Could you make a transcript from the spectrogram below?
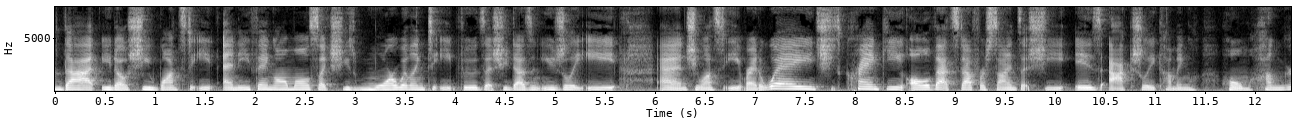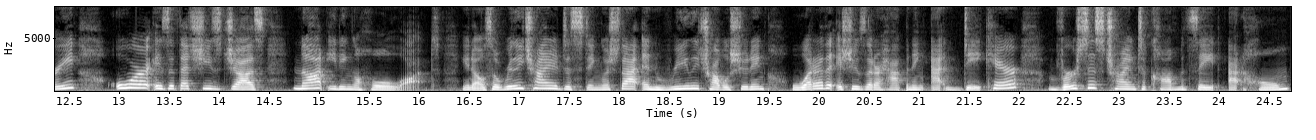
That you know she wants to eat anything almost. Like she's more willing to eat foods that she doesn't usually eat and she wants to eat right away she's cranky. All of that stuff are signs that she is actually coming home hungry. Or is it that she's just not eating a whole lot? You know so really trying to distinguish that and really troubleshooting what are the issues that are happening at daycare versus trying to compensate at home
